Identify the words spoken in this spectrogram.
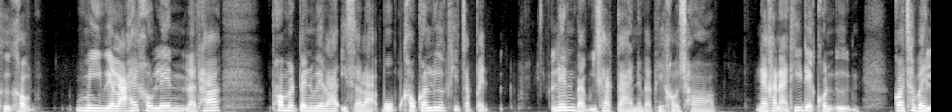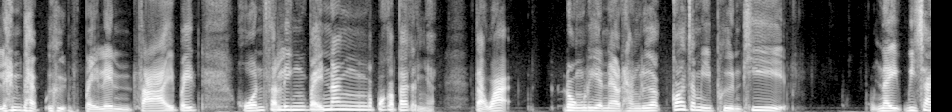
คือเขามีเวลาให้เขาเล่นแล้วถ้า พอมันเป็นเวลาอิสระปุ๊บเขาก็เลือกที่จะไปเล่นแบบวิชาการในแบบที่เขาชอบ ในขณะที่เด็กคนอื่น ก็จะไปเล่นแบบอื่น ไปเล่นทรายไปโหนสลิงไปนั่งปอกกระแป๊กอย่างเงี้ย แต่ว่าโรงเรียนแนวทางเลือกก็จะมีพื้นที่ในวิชา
